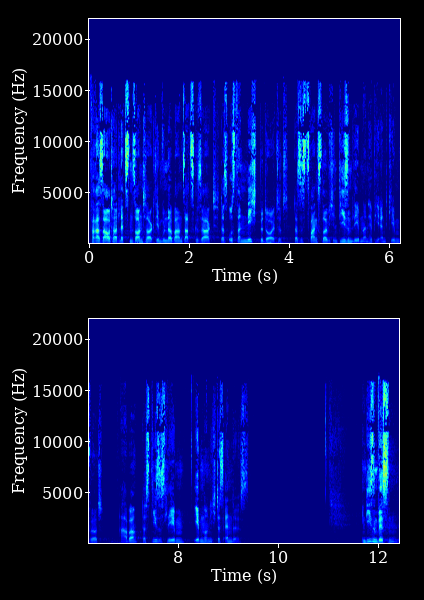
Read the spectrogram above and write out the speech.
Pfarrer Sauter hat letzten Sonntag den wunderbaren Satz gesagt, dass Ostern nicht bedeutet, dass es zwangsläufig in diesem Leben ein Happy End geben wird, aber dass dieses Leben eben noch nicht das Ende ist. In diesem Wissen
